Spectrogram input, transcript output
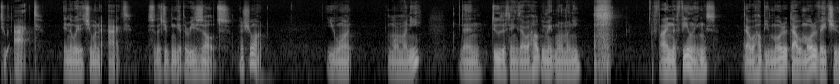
to act in the way that you want to act so that you can get the results that you want. You want more money? Then do the things that will help you make more money. Find the feelings that will help you motiv- that will motivate you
